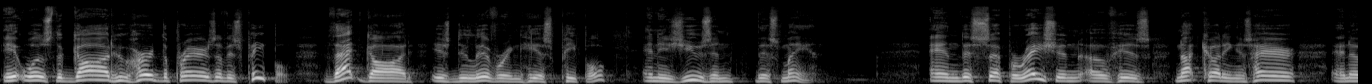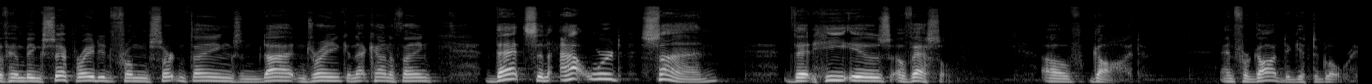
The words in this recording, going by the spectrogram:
It was the God who heard the prayers of his people. That God is delivering his people and is using this man. And this separation of his not cutting his hair and of him being separated from certain things and diet and drink and that kind of thing that's an outward sign that he is a vessel of God and for God to get the glory.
